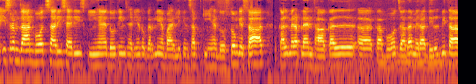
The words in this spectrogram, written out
इस रमज़ान बहुत सारी सैरीज की हैं दो तीन सैरियाँ तो कर ली हैं बाहर लेकिन सब की हैं दोस्तों के साथ। कल मेरा प्लान था कल आ, का बहुत ज़्यादा मेरा दिल भी था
